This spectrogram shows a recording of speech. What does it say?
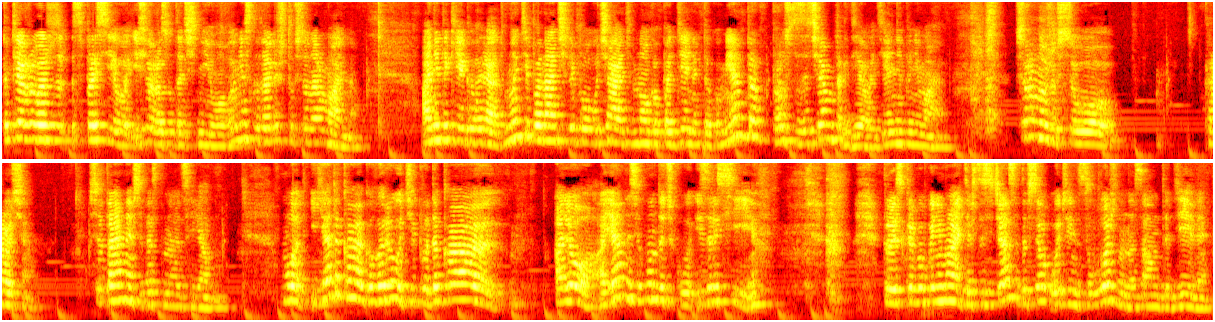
так я же вас спросила, еще раз уточнила, вы мне сказали, что все нормально. Они такие говорят, мы типа начали получать много поддельных документов, просто зачем так делать, я не понимаю. Все равно же все, короче, все тайное всегда становится явным. Вот, и я такая говорю, типа, такая алло, а я на секундочку из России. То есть, как вы понимаете, что сейчас это все очень сложно на самом-то деле.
